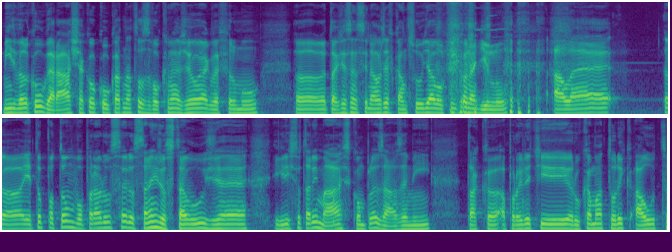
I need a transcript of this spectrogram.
mít velkou garáž, jako koukat na to z okna, že jo, jak ve filmu, uh, takže jsem si nahoře v kanclu udělal okýnko na dílnu, ale je to potom opravdu se dostaneš do stavu, že i když to tady máš z komplet zázemí, tak a projde ti rukama tolik aut,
